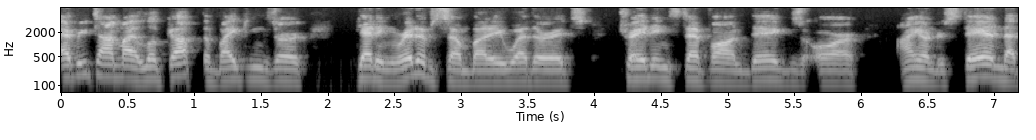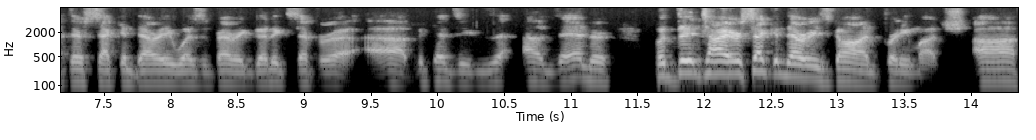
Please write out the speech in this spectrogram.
every time I look up, the Vikings are getting rid of somebody, whether it's trading Stefon Diggs or I understand that their secondary wasn't very good except for uh, Mackensie Alexander, but the entire secondary is gone pretty much. Uh,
